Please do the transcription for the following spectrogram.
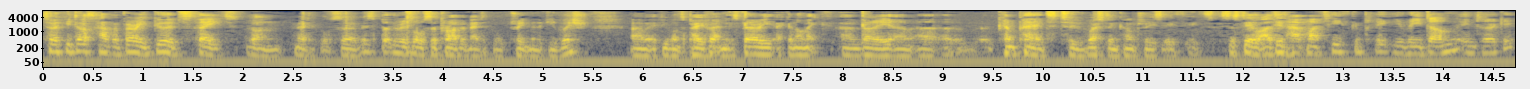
Turkey does have a very good state-run medical service, but there is also private medical treatment if you wish, um, if you want to pay for it, and it's very economic and very um, uh, uh, compared to Western countries. It, it's, it's a steal. I did have my teeth completely redone in Turkey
